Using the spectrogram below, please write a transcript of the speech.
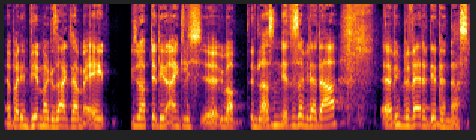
äh, bei dem wir immer gesagt haben, ey, wieso habt ihr den eigentlich äh, überhaupt entlassen? Jetzt ist er wieder da. Äh, wie bewertet ihr denn das?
